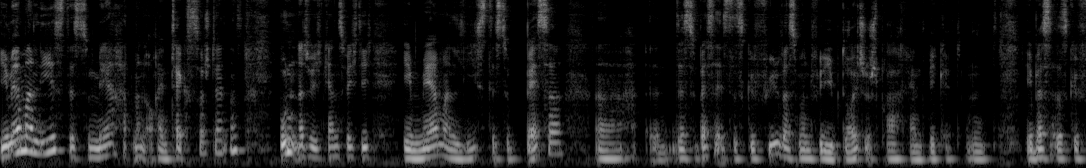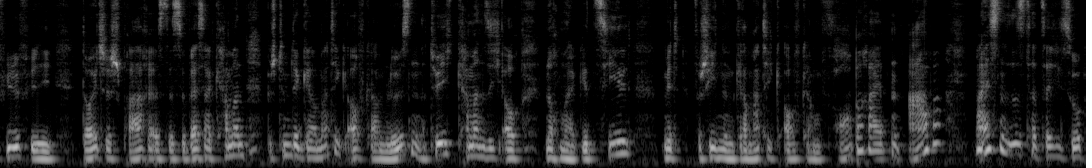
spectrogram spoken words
Je mehr man liest, desto mehr hat man auch ein Textverständnis. Und natürlich ganz wichtig, je mehr man liest, desto besser, äh, desto besser ist das Gefühl, was man für die deutsche Sprache entwickelt. Und je besser das Gefühl für die deutsche Sprache ist, desto besser kann man bestimmte Grammatikaufgaben lösen. Natürlich kann man sich auch nochmal gezielt mit verschiedenen Grammatikaufgaben vorbereiten, aber meistens ist es tatsächlich so,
